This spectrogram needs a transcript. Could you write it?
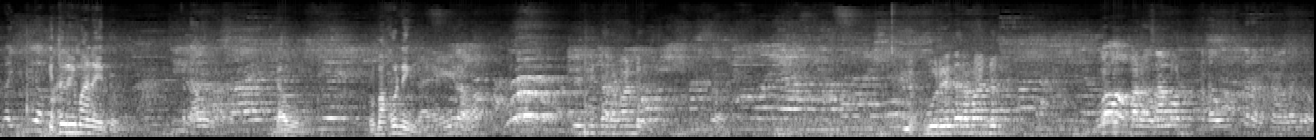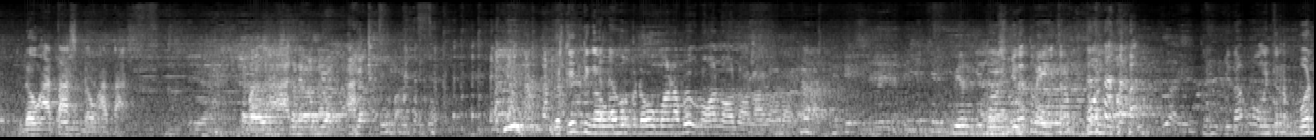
kayak gitu ya. Itu di mana itu? Tahu. Daun. Rumah kuning. Di Mitar Burita Mandek. Wah, Para salon. Ada unsur ada salah bro. Daun atas, daun atas. Ada ada agak Ya kita tinggal ngomong ke daun mana bro? No, no, no, no, no, no. biar kita kita tuh orang Cirebon. Kita orang Cirebon.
